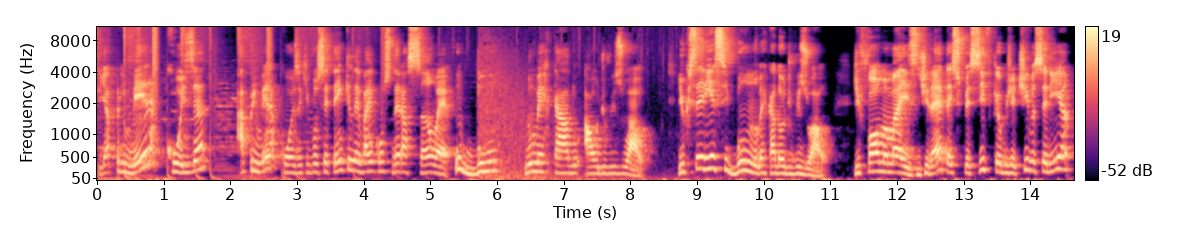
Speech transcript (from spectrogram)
E a primeira coisa a primeira coisa que você tem que levar em consideração é o boom no mercado audiovisual. E o que seria esse boom no mercado audiovisual? De forma mais direta, específica e objetiva, seria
